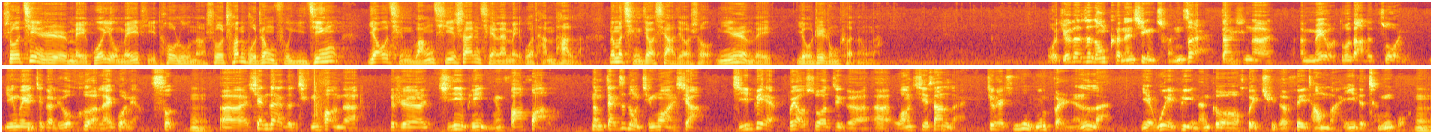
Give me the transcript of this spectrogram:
说近日美国有媒体透露呢，说川普政府已经邀请王岐山前来美国谈判了。那么请教夏教授，您认为有这种可能吗？我觉得这种可能性存在，但是呢，没有多大的作用，因为这个刘鹤来过两次。嗯。呃，现在的情况呢，就是习近平已经发话了。那么在这种情况下，即便不要说这个呃王岐山来，就是习近平本人来，也未必能够会取得非常满意的成果。嗯。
